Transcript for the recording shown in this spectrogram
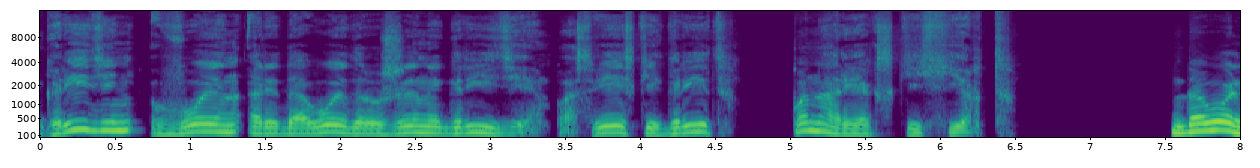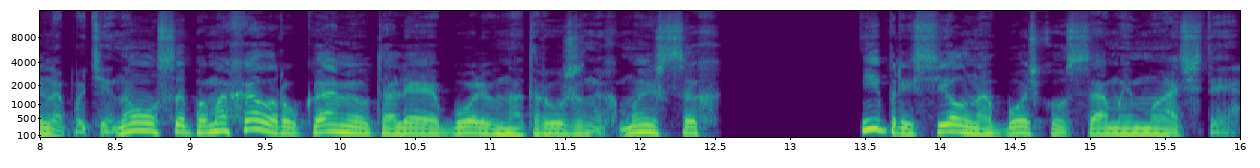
Гридень — воин рядовой дружины Гриди, по-свейски Грид, по-нарекски Хирт. Довольно потянулся, помахал руками, утоляя боль в натруженных мышцах, и присел на бочку у самой мачты.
